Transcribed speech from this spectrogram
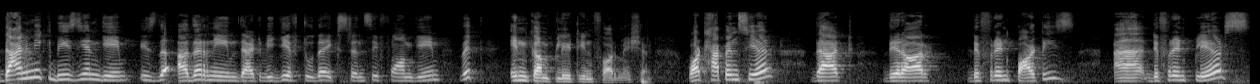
dynamic Bayesian game is the other name that we give to the extensive form game with incomplete information. What happens here that there are different parties, uh, different players,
